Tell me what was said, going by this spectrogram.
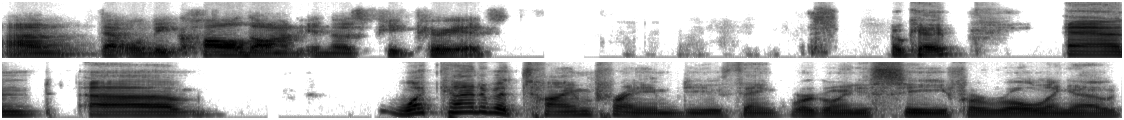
um, that will be called on in those peak periods. Okay, and um, what kind of a time frame do you think we're going to see for rolling out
